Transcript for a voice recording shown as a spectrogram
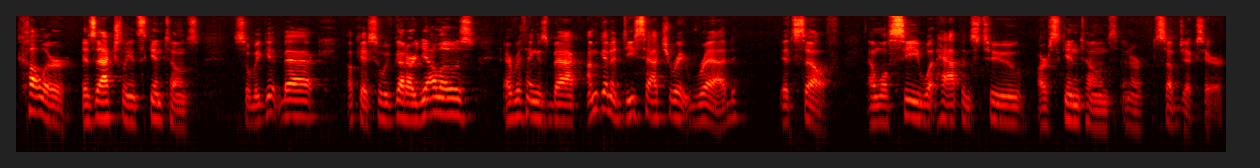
color is actually in skin tones. So we get back, okay, so we've got our yellows, everything is back. I'm going to desaturate red itself, and we'll see what happens to our skin tones in our subjects here.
